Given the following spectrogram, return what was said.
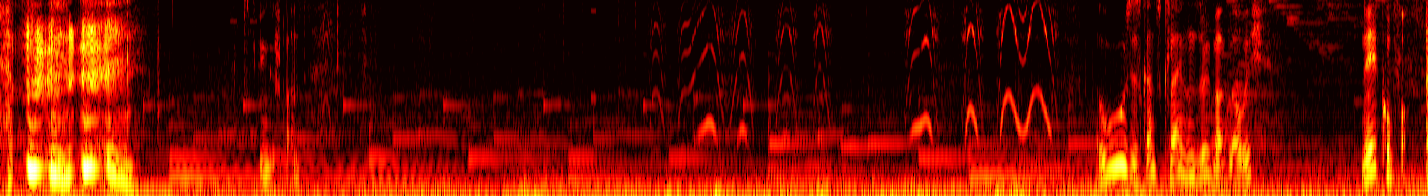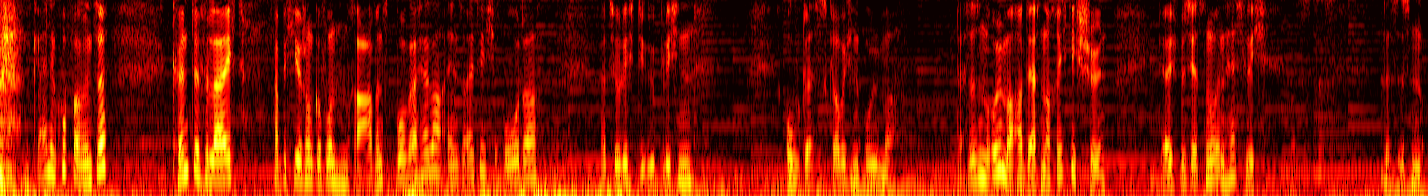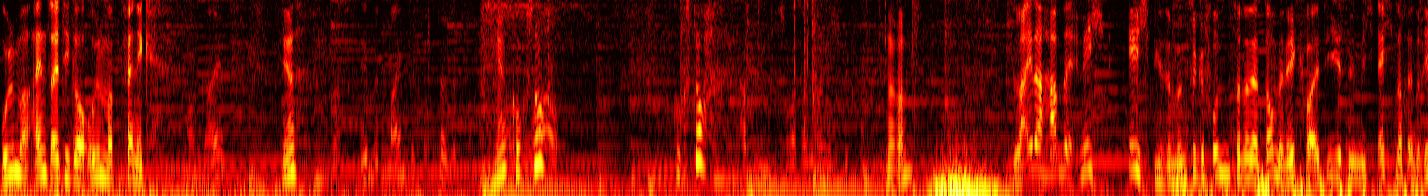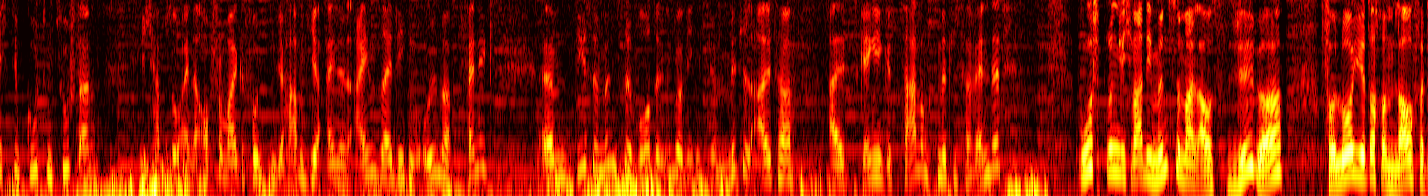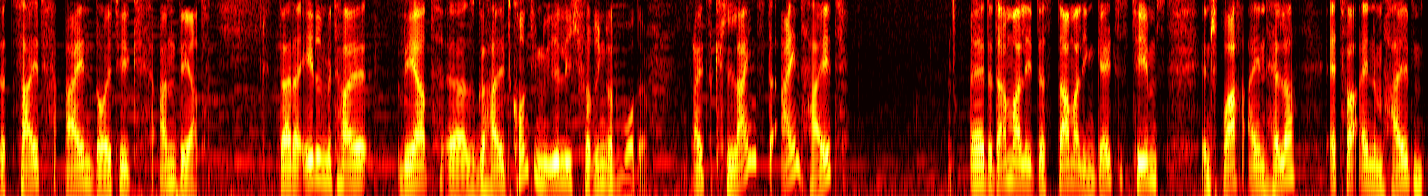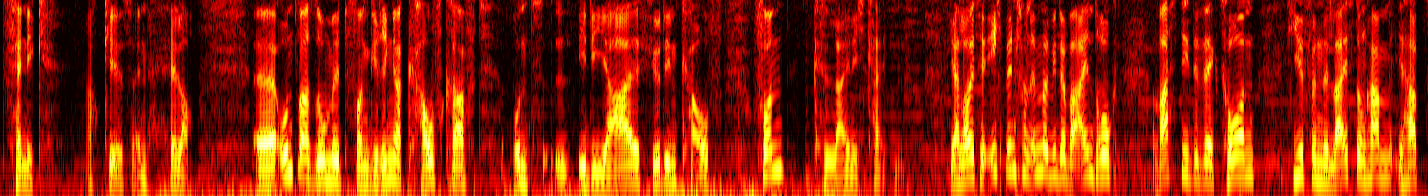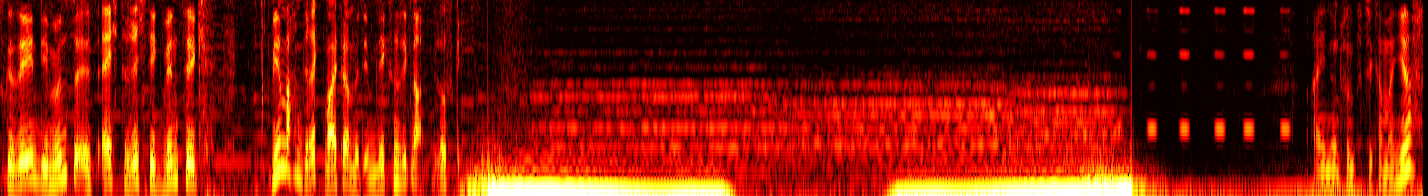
Ich bin gespannt. Uh, es ist ganz klein und silber, glaube ich. Ne, Kupfer. Eine kleine Kupfermünze. Könnte vielleicht, habe ich hier schon gefunden, Ravensburger Heller, einseitig. Oder natürlich die üblichen... Oh, das ist, glaube ich, ein Ulmer. Das ist ein Ulmer, aber der ist noch richtig schön. Der habe ich bis jetzt nur in hässlich. Was ist das? Das ist ein Ulmer, einseitiger Ulmer Pfennig. Oh, geil. Ja, Den mit meinem Detektor gefunden. ja, guckst du? Guckst du? Hab, sowas habe ich noch nicht gefunden. Na dann. Leider habe nicht ich diese Münze gefunden, sondern der Dominik, weil die ist nämlich echt noch in richtig gutem Zustand. Ich habe so eine auch schon mal gefunden. Wir haben hier einen einseitigen Ulmer Pfennig. Ähm, diese Münze wurde überwiegend im Mittelalter als gängiges Zahlungsmittel verwendet. Ursprünglich war die Münze mal aus Silber, verlor jedoch im Laufe der Zeit eindeutig an Wert, da der Edelmetallwert, äh, also Gehalt, kontinuierlich verringert wurde. Als kleinste Einheit äh, der damalig, des damaligen Geldsystems entsprach ein Heller etwa einem halben Pfennig. Okay, ist ein Heller. Äh, und war somit von geringer Kaufkraft und äh, ideal für den Kauf von Kleinigkeiten. Ja Leute, ich bin schon immer wieder beeindruckt, was die Detektoren hier für eine Leistung haben. Ihr habt es gesehen, die Münze ist echt richtig winzig. Wir machen direkt weiter mit dem nächsten Signal. Los geht's. 51 haben wir hier.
